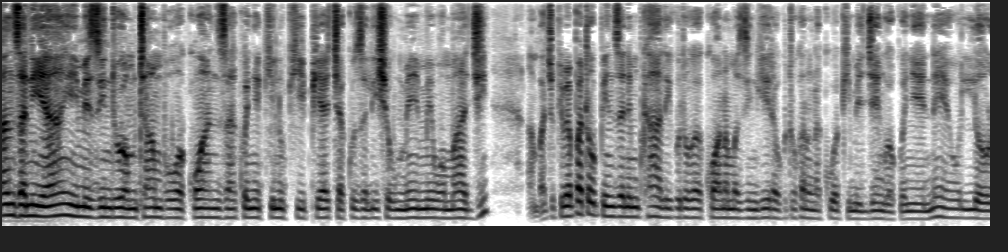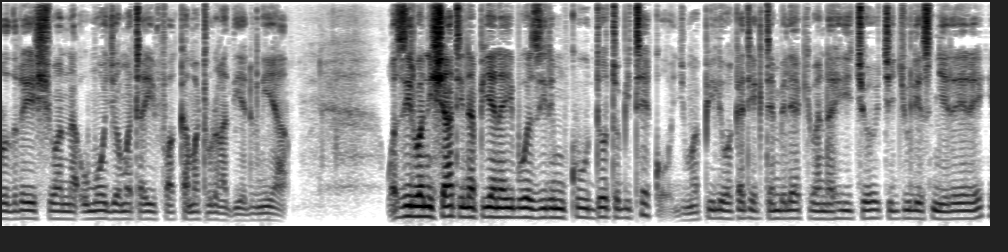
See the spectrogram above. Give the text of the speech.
Tanzania imezindua mtambo wa kwanza kwenye kinu kipya cha kuzalisha umeme wa maji ambacho kimepata upinzani mkali kutoka kwa wanamazingira kutokana na kuwa kimejengwa kwenye eneo lililoorodheshwa na Umoja wa Mataifa kama turadhi ya dunia. Waziri wa nishati na pia naibu waziri mkuu Doto Biteko Jumapili, wakati akitembelea kiwanda hicho cha Julius Nyerere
